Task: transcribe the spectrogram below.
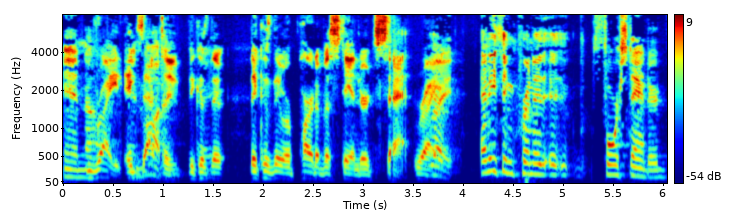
In, uh, right, in exactly, Modern, because right? they're because they were part of a standard set, right? Right. Anything printed uh, for standard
